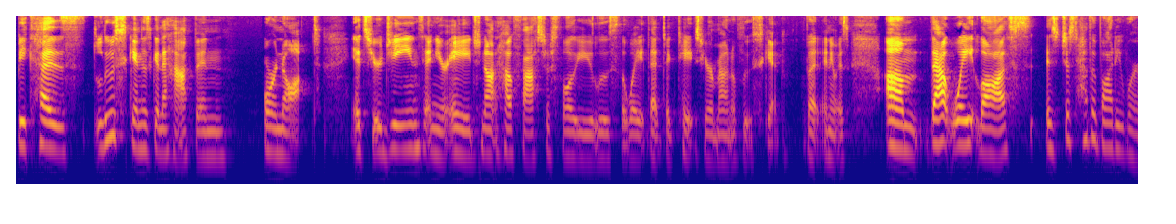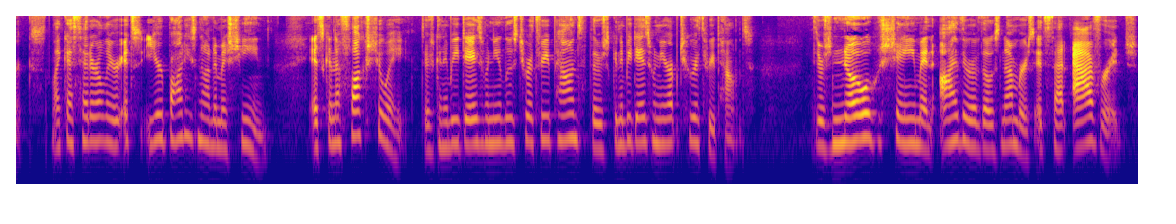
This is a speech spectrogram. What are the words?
because loose skin is going to happen or not. It's your genes and your age, not how fast or slow you lose the weight that dictates your amount of loose skin. But anyways, um, that weight loss is just how the body works. Like I said earlier, it's your body's not a machine. It's going to fluctuate. There's going to be days when you lose two or three pounds. There's going to be days when you're up two or three pounds. There's no shame in either of those numbers. It's that average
